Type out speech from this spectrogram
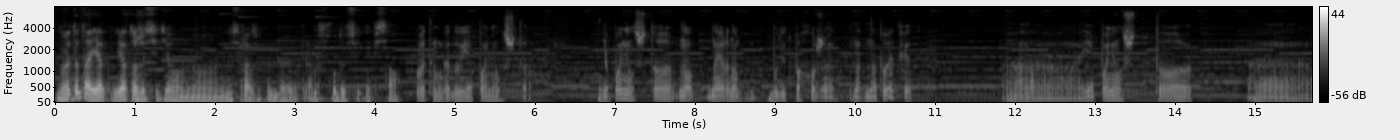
Ну, это да, я, я тоже сидел, но не сразу как бы прям сходу все это написал. В этом году я понял, что... Я понял, что, ну, наверное, будет похоже на, на твой ответ. А, я понял, что Э,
